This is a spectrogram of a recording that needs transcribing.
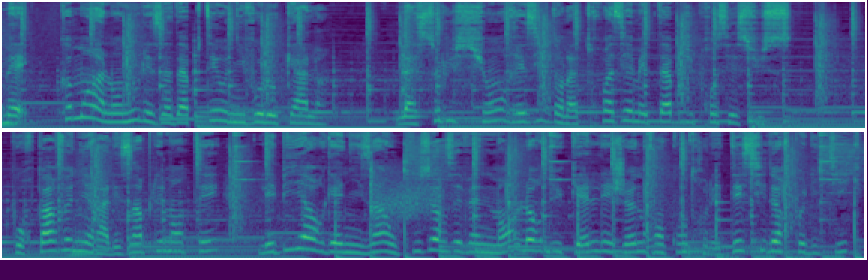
Mais comment allons-nous les adapter au niveau local? La solution réside dans la troisième étape du processus. Pour parvenir à les implémenter, les BIA organisent un ou plusieurs événements lors duquel les jeunes rencontrent les décideurs politiques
